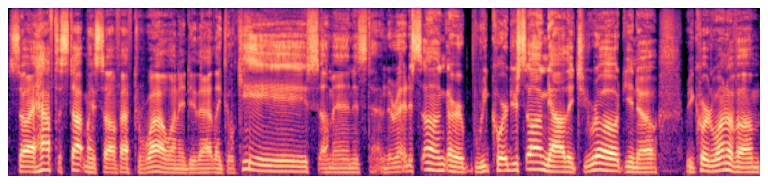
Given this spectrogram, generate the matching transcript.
so I have to stop myself after a while when I do that. Like, okay, Summon, it's time to write a song or record your song now that you wrote, you know, record one of them.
